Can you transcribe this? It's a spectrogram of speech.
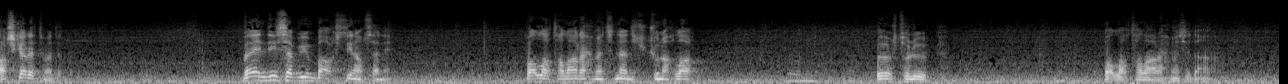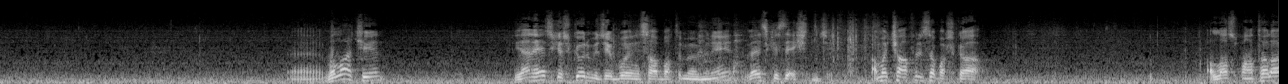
aşkar etmədim. Və indi isə bir gün bağışlayıram səni. Və Allah talan rəhmətindəndir ki, günahlar örtülüb. Və Allah talan rəhmətidir. Və lakin yəni heç kəs görməyəcək bu hesabatı mümini və heç kəs də eşitməyəcək. Amma kafir isə başqa. Allah subhanət hala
